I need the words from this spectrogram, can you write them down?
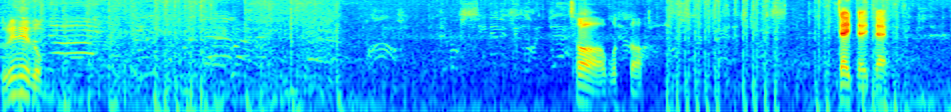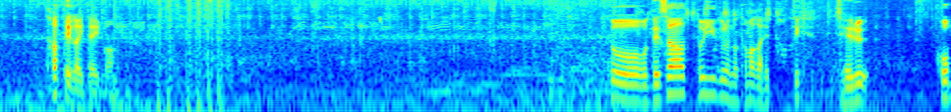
グレネードさあ終わった。痛い痛い痛い。盾がいた今。とデザートイーグルの弾が減ってきてる。ほっ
